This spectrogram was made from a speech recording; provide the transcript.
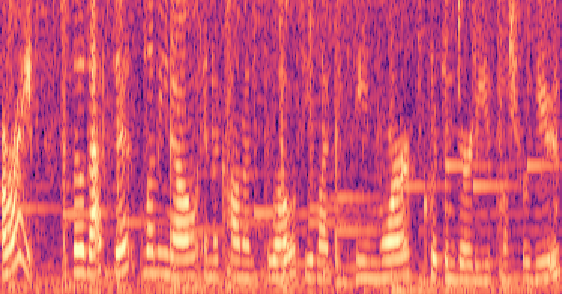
Alright, so that's it. Let me know in the comments below if you'd like to see more quick and dirty plush reviews.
